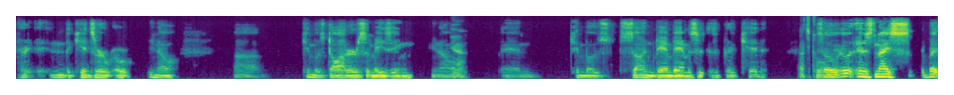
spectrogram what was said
her, and the kids are, are you know, uh, Kimbo's daughter's amazing, you know, yeah. and Kimbo's son Bam Bam is a, is a good kid. That's cool. So it, it, was nice, but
